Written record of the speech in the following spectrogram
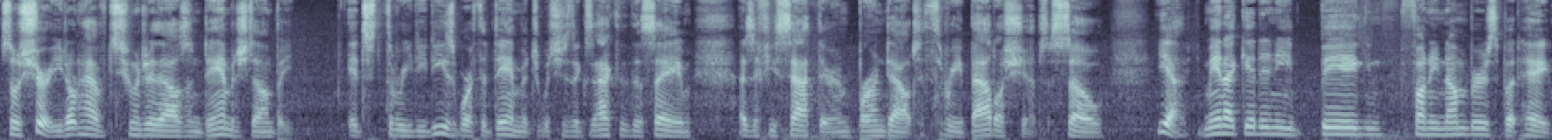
So sure, you don't have 200,000 damage done, but it's 3 DD's worth of damage, which is exactly the same as if you sat there and burned out three battleships. So, yeah, you may not get any big, funny numbers, but hey,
